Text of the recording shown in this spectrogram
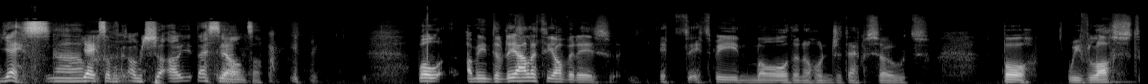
Yes. No. Yes, I'm, I'm sure. oh, that's the No. answer. Well, I mean, the reality of it is, it's it's been more than hundred episodes, but we've lost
